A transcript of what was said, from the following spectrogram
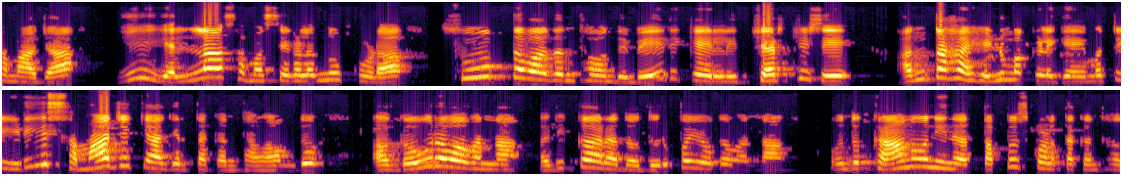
ಸಮಾಜ ಈ ಎಲ್ಲಾ ಸಮಸ್ಯೆಗಳನ್ನು ಕೂಡ ಸೂಕ್ತವಾದಂತಹ ಒಂದು ವೇದಿಕೆಯಲ್ಲಿ ಚರ್ಚಿಸಿ ಅಂತಹ ಹೆಣ್ಣುಮಕ್ಕಳಿಗೆ ಮತ್ತು ಇಡೀ ಸಮಾಜಕ್ಕೆ ಆಗಿರ್ತಕ್ಕಂತಹ ಒಂದು ಗೌರವವನ್ನ, ಅಧಿಕಾರದ ದುರುಪಯೋಗವನ್ನ, ಒಂದು ಕಾನೂನಿನ ತಪ್ಪಿಸ್ಕೊಳ್ತಕ್ಕಂತಹ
